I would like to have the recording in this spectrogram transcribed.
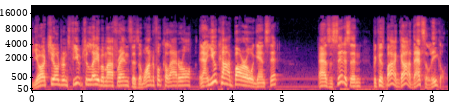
Your children's future labor, my friends, is a wonderful collateral. Now, you can't borrow against it as a citizen because, by God, that's illegal.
